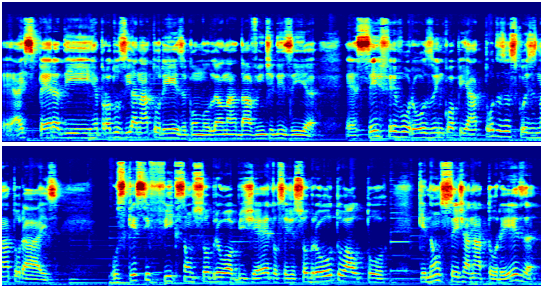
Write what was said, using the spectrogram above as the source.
é a espera de reproduzir a natureza, como Leonardo da Vinci dizia é ser fervoroso em copiar todas as coisas naturais. Os que se fixam sobre o objeto, ou seja, sobre outro autor que não seja a natureza,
